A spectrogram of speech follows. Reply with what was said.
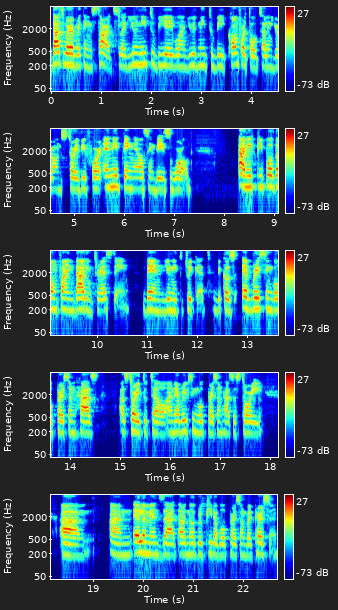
that's where everything starts. Like you need to be able and you need to be comfortable telling your own story before anything else in this world. And if people don't find that interesting then you need to tweak it because every single person has a story to tell and every single person has a story um, and elements that are not repeatable person by person.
